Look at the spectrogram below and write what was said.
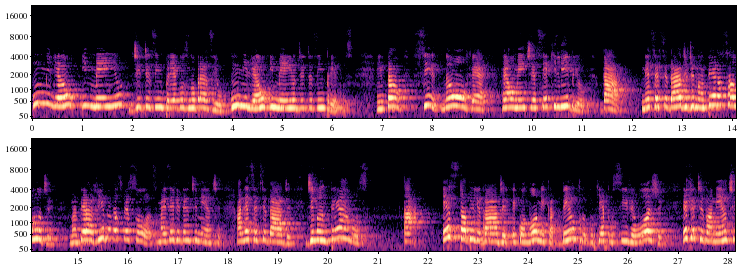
um milhão e meio de desempregos no Brasil. Um milhão e meio de desempregos. Então, se não houver realmente esse equilíbrio da necessidade de manter a saúde, manter a vida das pessoas, mas evidentemente a necessidade de mantermos a estabilidade econômica dentro do que é possível hoje, efetivamente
